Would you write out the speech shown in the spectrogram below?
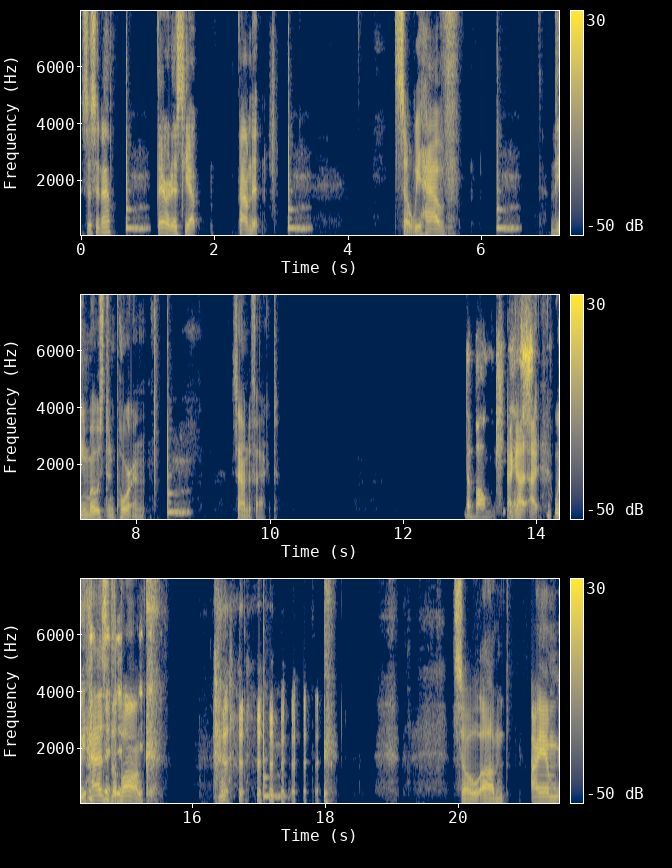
Is this it now? There it is. Yep, found it. So we have the most important sound effect. The bonk. I got. I, we has the bonk. so um, I am.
